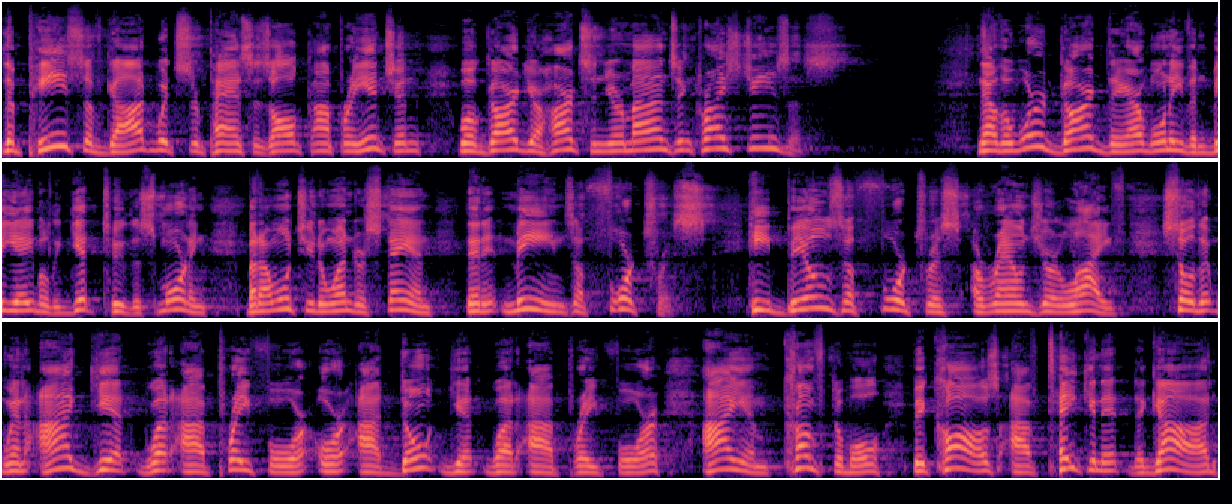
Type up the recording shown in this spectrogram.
the peace of God, which surpasses all comprehension, will guard your hearts and your minds in Christ Jesus. Now, the word guard there, I won't even be able to get to this morning, but I want you to understand that it means a fortress. He builds a fortress around your life so that when I get what I pray for or I don't get what I pray for, I am comfortable because I've taken it to God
